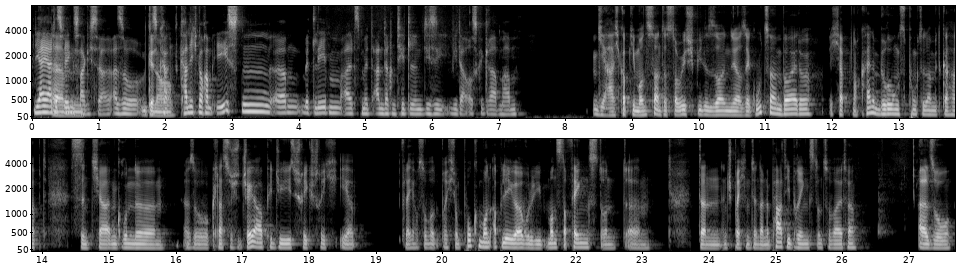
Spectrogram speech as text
Ja, ja, deswegen ähm, sage ich ja. Also genau. kann, kann, ich noch am ehesten ähm, mitleben als mit anderen Titeln, die sie wieder ausgegraben haben. Ja, ich glaube, die Monster Hunter Stories Spiele sollen ja sehr gut sein, beide. Ich habe noch keine Berührungspunkte damit gehabt. Es sind ja im Grunde also klassische JRPGs, Schrägstrich eher vielleicht auch so Richtung Pokémon-Ableger, wo du die Monster fängst und ähm, dann entsprechend in deine Party bringst und so weiter. Also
